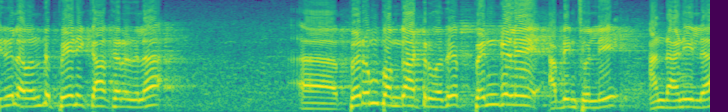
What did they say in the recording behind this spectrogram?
இதில் வந்து பேணி காக்கிறதுல பெரும் பங்காற்றுவது பெண்களே அப்படின்னு சொல்லி அந்த அணியில்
